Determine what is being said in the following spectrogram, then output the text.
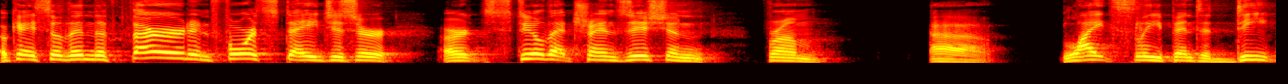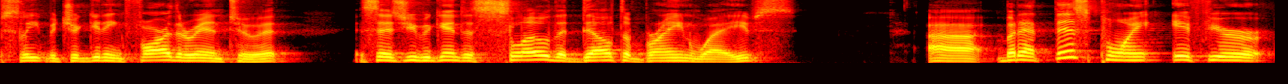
Okay, so then the third and fourth stages are, are still that transition from uh, light sleep into deep sleep, but you're getting farther into it. It says you begin to slow the delta brain waves. Uh, but at this point, if you're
